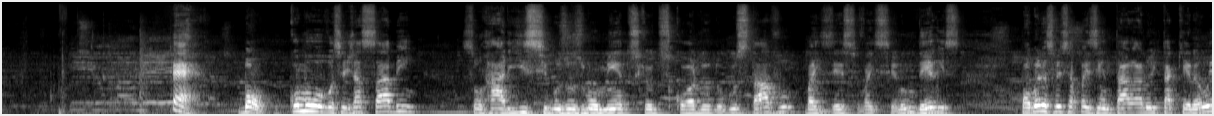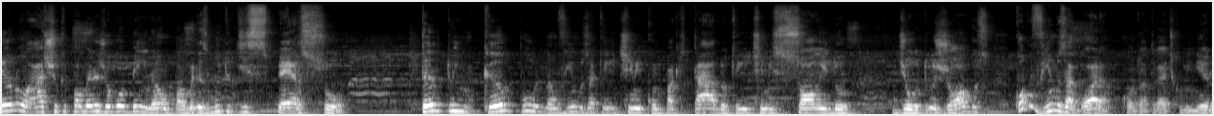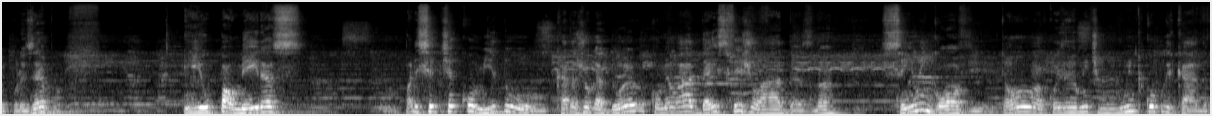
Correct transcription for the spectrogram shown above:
É, bom, como vocês já sabem, são raríssimos os momentos que eu discordo do Gustavo, mas esse vai ser um deles. Palmeiras foi se apresentar lá no Itaquerão e eu não acho que o Palmeiras jogou bem, não. O Palmeiras muito disperso. Tanto em campo, não vimos aquele time compactado, aquele time sólido de outros jogos, como vimos agora contra o Atlético Mineiro, por exemplo. E o Palmeiras parecia que tinha comido, cada jogador comeu lá 10 feijoadas, né? Sem o engove. Então, uma coisa realmente muito complicada.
